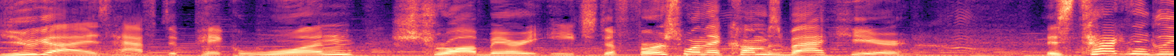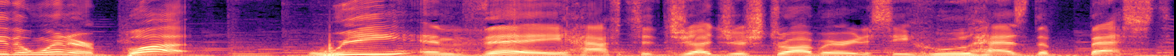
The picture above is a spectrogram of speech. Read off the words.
You guys have to pick one strawberry each. The first one that comes back here is technically the winner, but we and they have to judge your strawberry to see who has the best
